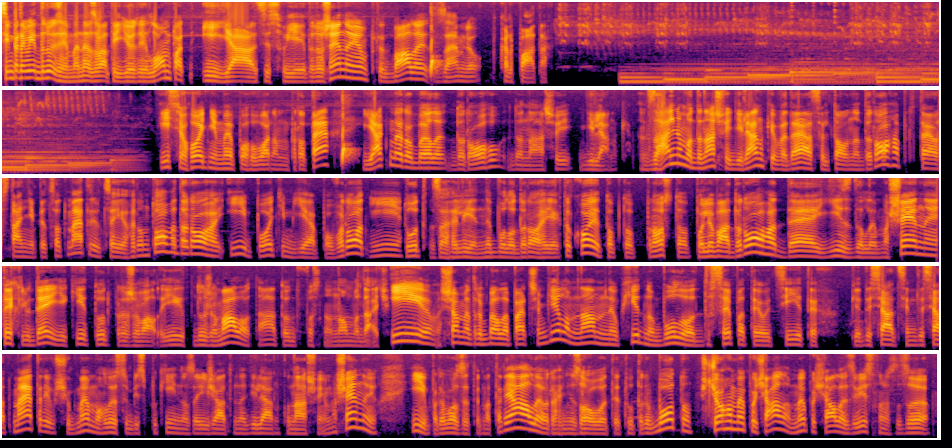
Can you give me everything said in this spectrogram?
Всім привіт, друзі! Мене звати Юрій Ломпард, і я зі своєю дружиною придбали землю в Карпатах. І сьогодні ми поговоримо про те, як ми робили дорогу до нашої ділянки. В загальному до нашої ділянки веде асфальтована дорога, проте останні 500 метрів це є ґрунтова дорога, і потім є поворот. І тут взагалі не було дороги як такої, тобто просто польова дорога, де їздили машини тих людей, які тут проживали. Їх дуже мало, та тут в основному дачі. І що ми зробили першим ділом? Нам необхідно було досипати оці тих. 50-70 метрів, щоб ми могли собі спокійно заїжджати на ділянку нашою машиною і привозити матеріали, організовувати тут роботу. З чого ми почали? Ми почали, звісно, з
